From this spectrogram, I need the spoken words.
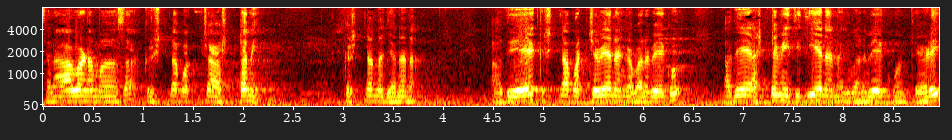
ಶ್ರಾವಣ ಮಾಸ ಕೃಷ್ಣ ಪಕ್ಷ ಅಷ್ಟಮಿ, ಕೃಷ್ಣನ ಜನನ. ಅದೇ ಕೃಷ್ಣ ಪಕ್ಷವೇ ನನಗೆ ಬರಬೇಕು, ಅದೇ ಅಷ್ಟಮಿ ತಿಥಿಯೇ ನನಗೆ ಬರಬೇಕು ಅಂತೇಳಿ,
